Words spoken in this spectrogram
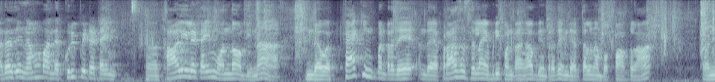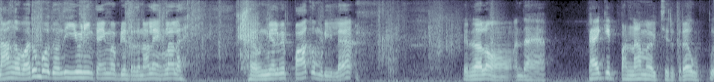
அதாவது நம்ம அந்த குறிப்பிட்ட டைம் காலையில் டைம் வந்தோம் அப்படின்னா இந்த பேக்கிங் பண்ணுறது அந்த ப்ராசஸ் எல்லாம் எப்படி பண்ணுறாங்க அப்படின்றத இந்த இடத்துல நம்ம பார்க்கலாம். நாங்கள் வரும்போது வந்து ஈவினிங் டைம் அப்படின்றதுனால எங்களால் உண்மையாலுமே பார்க்க முடியல. இருந்தாலும் அந்த பேக்கெட் பண்ணாமல் வச்சுருக்கிற உப்பு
